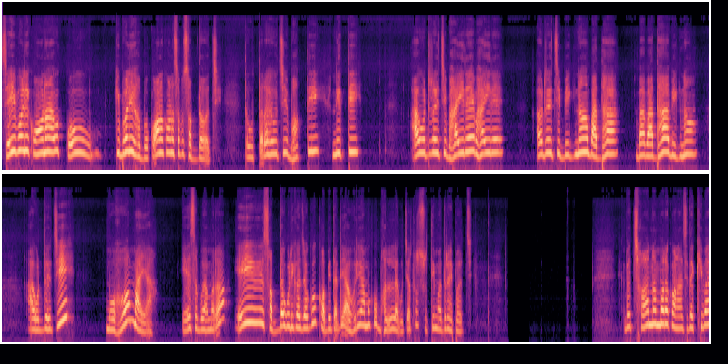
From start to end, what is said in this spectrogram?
ସେଇଭଳି କ'ଣ ଆଉ କେଉଁ କିଭଳି ହେବ? କ'ଣ କ'ଣ ସବୁ ଶବ୍ଦ ଅଛି? ତ ଉତ୍ତର ହେଉଛି ଭକ୍ତି ନୀତି ଆଉ ଗୋଟେ ରହିଛି ଭାଇରେ ଭାଇରେ। ଆଉ ଗୋଟେ ରହିଛି ବିଘ୍ନ ବାଧା ବା ବାଧା ବିଘ୍ନ। ଆଉ ଗୋଟେ ରହିଛି ମୋହ ମାୟା। ଏସବୁ ଆମର ଏଇ ଶବ୍ଦ ଗୁଡ଼ିକ ଯୋଗୁଁ କବିତାଟି ଆହୁରି ଆମକୁ ଭଲ ଲାଗୁଛି ଅର୍ଥାତ୍ ଶ୍ରୁତି ମଧୁର ହେଇପାରୁଛି। ଏବେ ଛଅ ନମ୍ବର କ'ଣ ଅଛି ଦେଖିବା?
